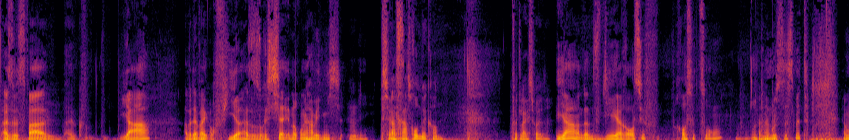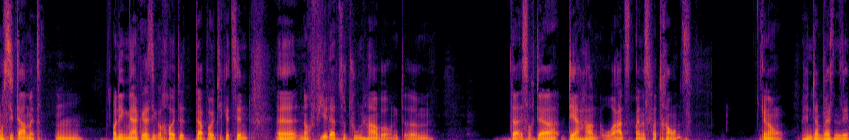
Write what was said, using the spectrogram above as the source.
Also es war, Hm. äh, ja, aber da war ich auch vier. Also so richtig Erinnerungen habe ich nicht. Hm. Bist du ja Krass. rumgekommen. Vergleichsweise. Ja, und dann sind die ja rausge rausgezogen. Und Dann du musstest mit. Dann musste ich damit. Mhm. Und ich merke, dass ich auch heute, da wollte ich jetzt hin, äh, noch viel da zu tun habe. Und ähm, da ist auch der, der HNO-Arzt meines Vertrauens. Genau, hinterm Weißensee.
